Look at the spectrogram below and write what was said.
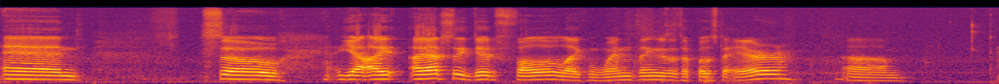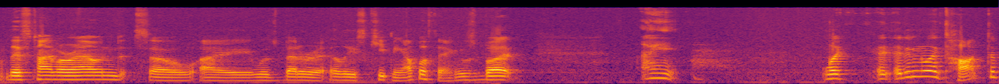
and so yeah, I I actually did follow like when things are supposed to air. Um, this time around, so I was better at at least keeping up with things. But I like I, I didn't really talk to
